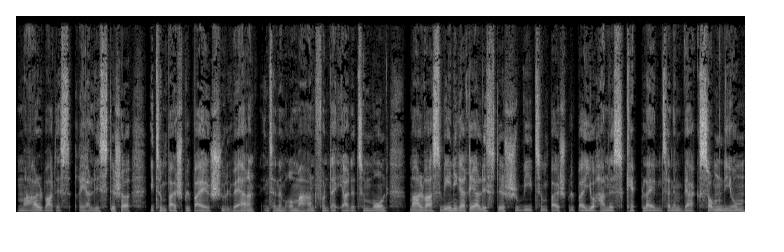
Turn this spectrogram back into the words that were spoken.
Mal war das realistischer, wie zum Beispiel bei Jules Verne in seinem Roman Von der Erde zum Mond, mal war es weniger realistisch, wie zum Beispiel bei Johannes Kepler in seinem Werk Somnium,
